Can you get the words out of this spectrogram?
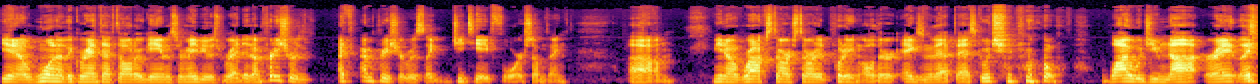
you know, one of the Grand Theft Auto games, or maybe it was Red Dead. I'm pretty sure. I, am pretty sure it was like GTA 4 or something. Um, you know, Rockstar started putting all their eggs into that basket. Which, why would you not? Right? Like,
